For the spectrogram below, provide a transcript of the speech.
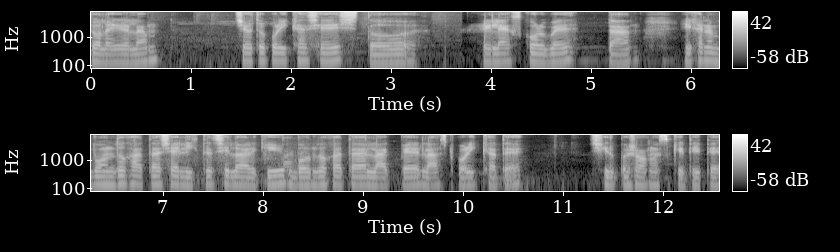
চলে গেলাম। যেহেতু পরীক্ষা শেষ তো রিল্যাক্স করবে। তান এখানে বন্ধু খাতা সে লিখতে ছিল আর কি বন্ধু খাতা লাগবে লাস্ট পরীক্ষাতে শিল্প সংস্কৃতিতে।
